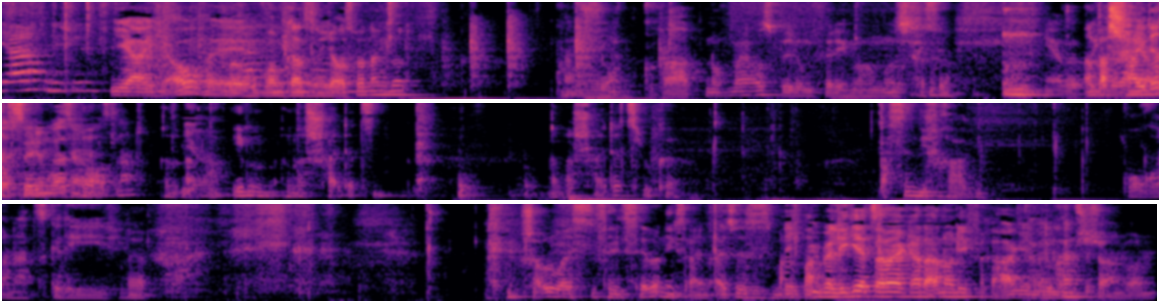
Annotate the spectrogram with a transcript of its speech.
Ja, finde ich schwierig. Ja, ich auch, ey. Warum, warum kannst du nicht auswandern gerade? kannst ich gerade noch mal Ausbildung fertig machen muss. Achso. Ja, aber An was deine scheitert's? Ausbildung was im Ja. Ausland? Also, Ja. Eben, an was scheitert's denn? An was scheitert's, Luca? Das sind die Fragen. Woran hat's gelegen? Ja. Schau, du weißt, dir fällt selber nichts ein. Also es ist mein Ich überlege jetzt aber gerade auch noch die Frage. Aber du kannst ja schon antworten.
